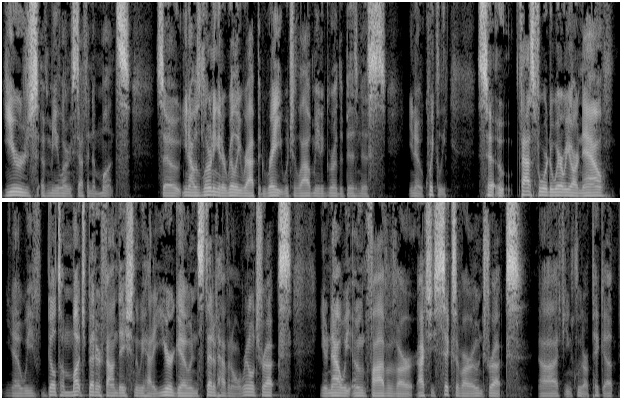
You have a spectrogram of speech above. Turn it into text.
years of me learning stuff into months. So, you know, I was learning at a really rapid rate, which allowed me to grow the business, you know, quickly. So fast forward to where we are now, you know, we've built a much better foundation than we had a year ago. Instead of having all rental trucks, you know, now we own five of our, actually six of our own trucks, uh, if you include our pickup.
